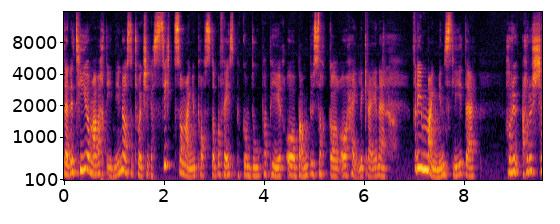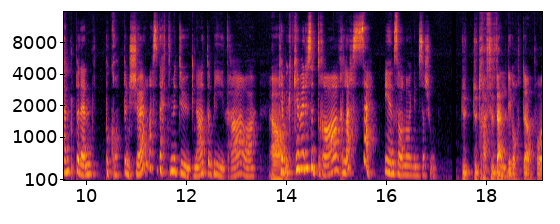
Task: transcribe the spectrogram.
denne tida vi har vært inne i nå, så tror jeg ikke jeg har sett så mange poster på Facebook om dopapir og bambussokker og hele greiene. Fordi mange sliter. Har du, har du kjent på den på kroppen sjøl? Altså dette med dugnad og bidra og ja. hvem, hvem er det som drar lasset i en sånn organisasjon? du, du, treffer veldig godt der på,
